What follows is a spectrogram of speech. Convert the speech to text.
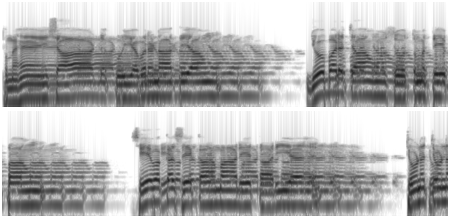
ਤੁਮਹਿ ਛਾੜ ਕੋਈ ਅਵਰ ਨਾ ਤਿਆਉ ਜੋ ਬਰ ਚਾਹੂੰ ਸੋ ਤੁਮ ਤੇ ਪਾਉ। ਸੇਵਕ ਸੇ ਕਾ ਮਾਰੇ ਤਾਰੀਐ। ਚੁਣ ਚੁਣ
